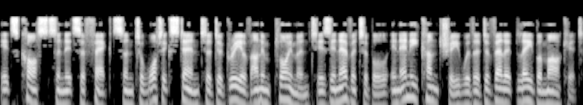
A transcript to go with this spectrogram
its costs and its effects and to what extent a degree of unemployment is inevitable in any country with a developed labor market.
